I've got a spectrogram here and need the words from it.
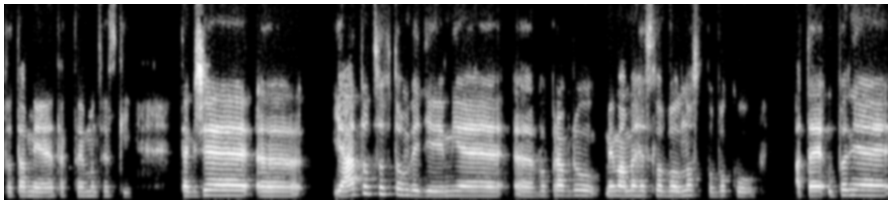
to tam je, tak to je moc hezký. Takže uh, já to, co v tom vidím, je uh, opravdu, my máme heslo volnost po boku a to je úplně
